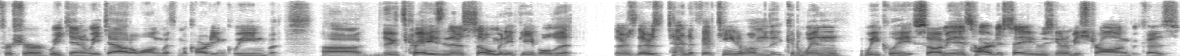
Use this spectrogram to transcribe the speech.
for sure, week in and week out, along with McCarty and Queen. But uh, it's crazy. There's so many people that there's there's 10 to 15 of them that could win weekly. So I mean, it's hard to say who's going to be strong because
